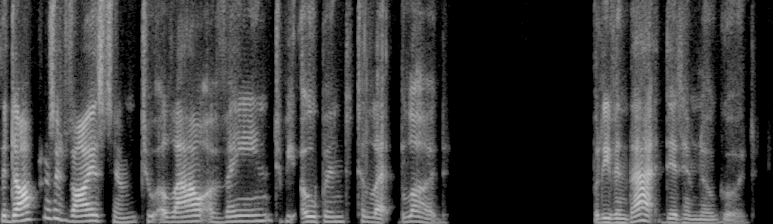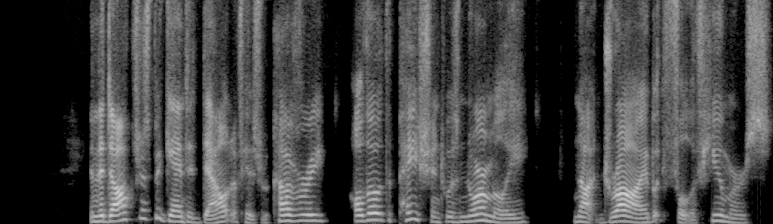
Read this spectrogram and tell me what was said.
The doctors advised him to allow a vein to be opened to let blood. But even that did him no good. And the doctors began to doubt of his recovery, although the patient was normally not dry but full of humors.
